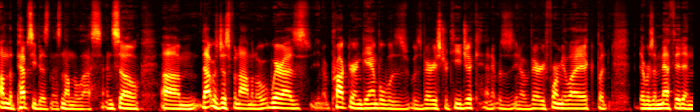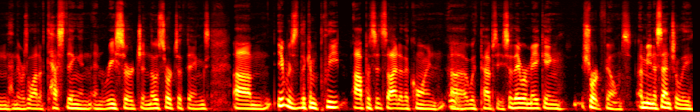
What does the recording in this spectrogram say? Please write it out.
on the Pepsi business, nonetheless, and so um, that was just phenomenal. Whereas you know Procter and Gamble was was very strategic and it was you know very formulaic, but there was a method and, and, there was a lot of testing and, and, research and those sorts of things. Um, it was the complete opposite side of the coin uh, with Pepsi. So they were making short films. I mean, essentially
